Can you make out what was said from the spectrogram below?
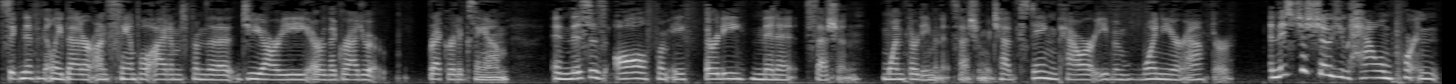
significantly better on sample items from the GRE or the graduate record exam. And this is all from a 30 minute session, one 30 minute session, which had staying power even one year after. And this just shows you how important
